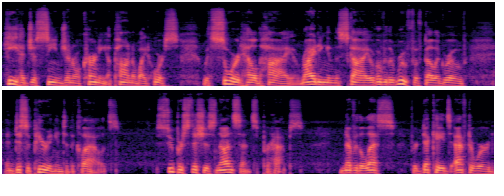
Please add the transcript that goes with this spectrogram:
He had just seen General Kearny upon a white horse, with sword held high, riding in the sky over the roof of Bella Grove, and disappearing into the clouds. Superstitious nonsense, perhaps. Nevertheless, for decades afterward,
